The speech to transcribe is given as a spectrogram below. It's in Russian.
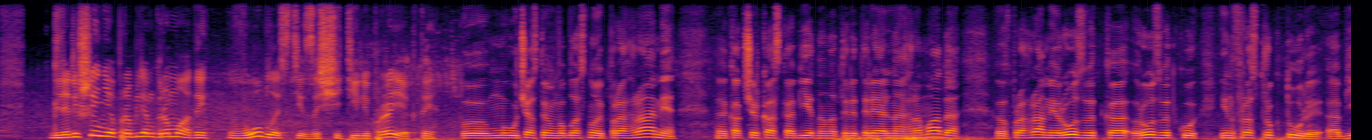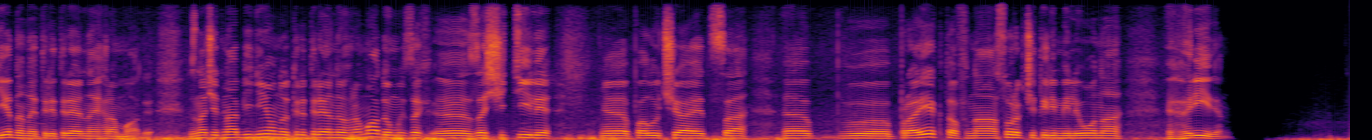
Для решения проблем громады в области защитили проекты. Э, Мы участвуем в областной программе, э, как Черкасская об'єднана територіальна громада, э, в програмі розвитка, розвитку інфраструктури об'єднаної територіальної громади. Значить, на об'єднану територіальну громаду ми зах- э, защитили, э, получается, э, в- проектов на 44 миллиона гривен.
